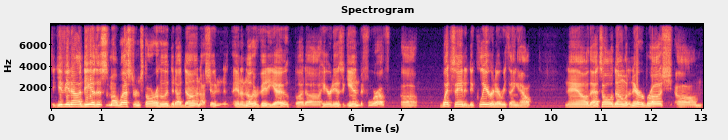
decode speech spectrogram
to give you an idea, this is my Western Star hood that I done. I showed it in another video, but uh, here it is again before I've uh, wet sanded the clear and everything out. Now that's all done with an airbrush. Um,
